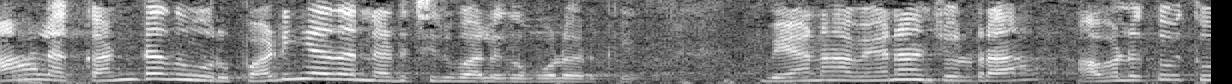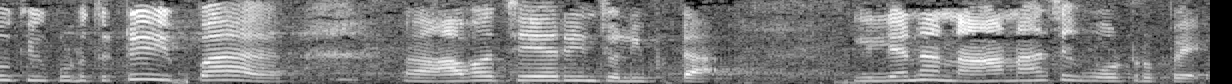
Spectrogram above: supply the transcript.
ஆளை கண்டது ஒரு படியாக தான் நடிச்சிருவாளுக போல இருக்கு. வேணாம் வேணாம்னு சொல்கிறா அவளுக்கு தூக்கி கொடுத்துட்டு இப்போ அவ சரின்னு சொல்லிவிட்டா. இல்லைன்னா நானாச்சும் போட்டிருப்பேன்.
